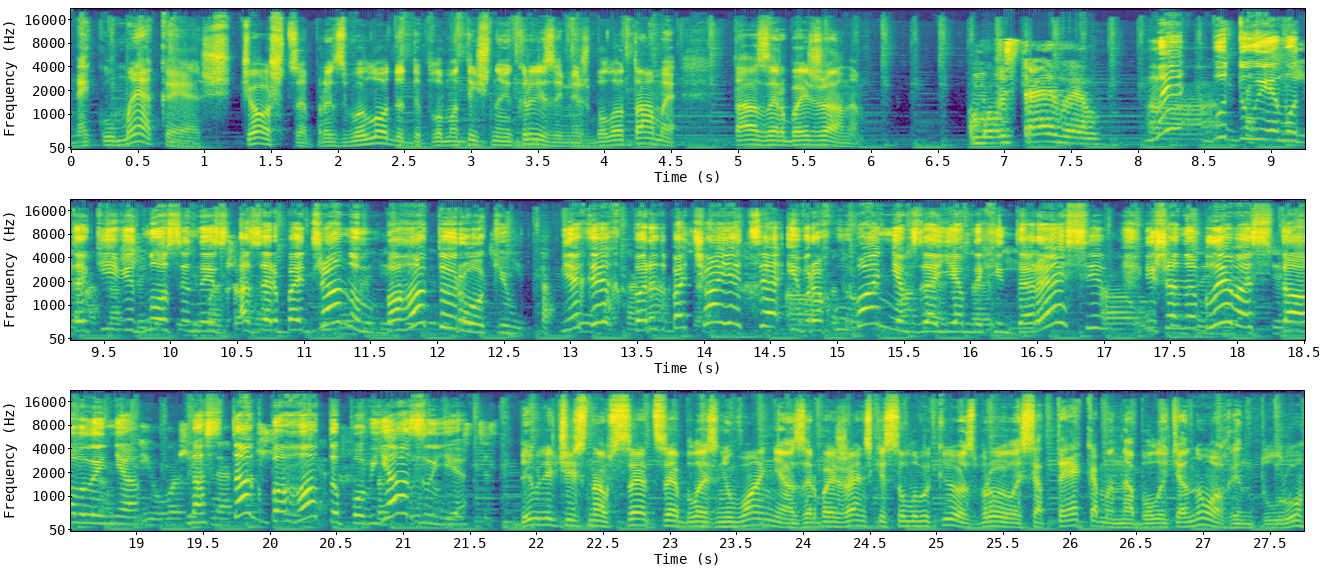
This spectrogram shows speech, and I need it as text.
не кумекає. Що ж це призвело до дипломатичної кризи між болотами та Азербайджаном? Мы выстраиваем Ми будуємо такі відносини з Азербайджаном багато років, в яких передбачається і врахування взаємних інтересів, і шанобливе ставлення. Нас так багато пов'язує. Дивлячись на все це блазнювання, азербайджанські силовики озброїлися теками на болотяну агентуру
